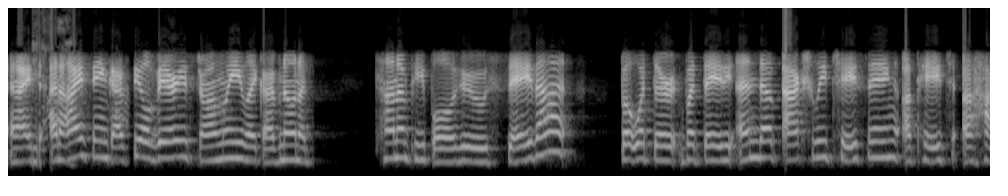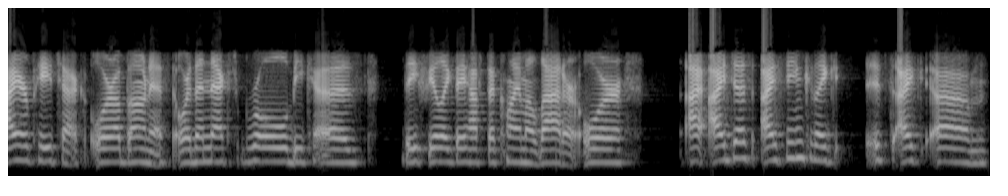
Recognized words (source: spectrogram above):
And I yeah. and I think I feel very strongly like I've known a ton of people who say that, but what they're but they end up actually chasing a pay a higher paycheck or a bonus or the next role because they feel like they have to climb a ladder or I I just I think like it's I um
